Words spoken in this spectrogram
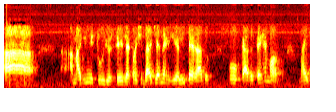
a, a magnitude, ou seja, a quantidade de energia liberada por cada terremoto. Mas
